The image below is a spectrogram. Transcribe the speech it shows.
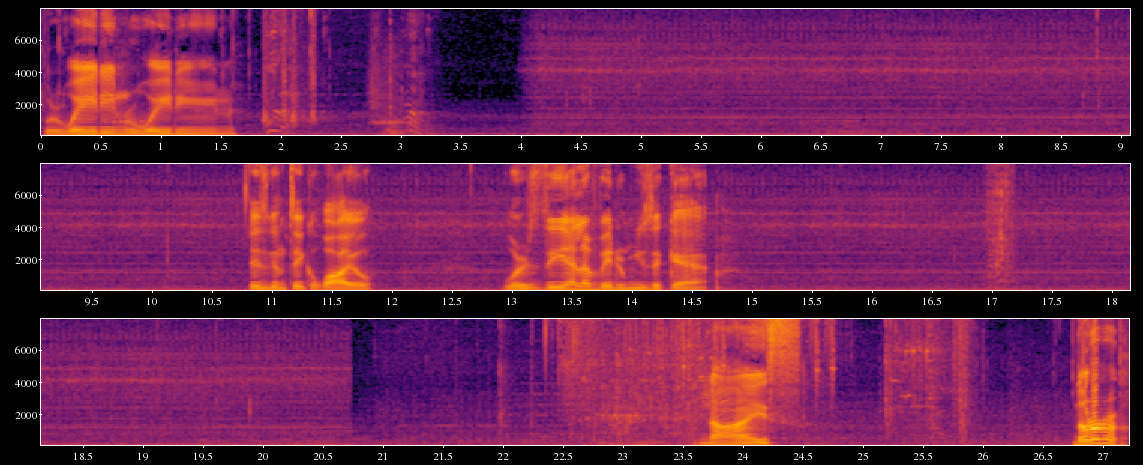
We're waiting, we're waiting. This is gonna take a while. Where's the elevator music at? Nice. No, no, no.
